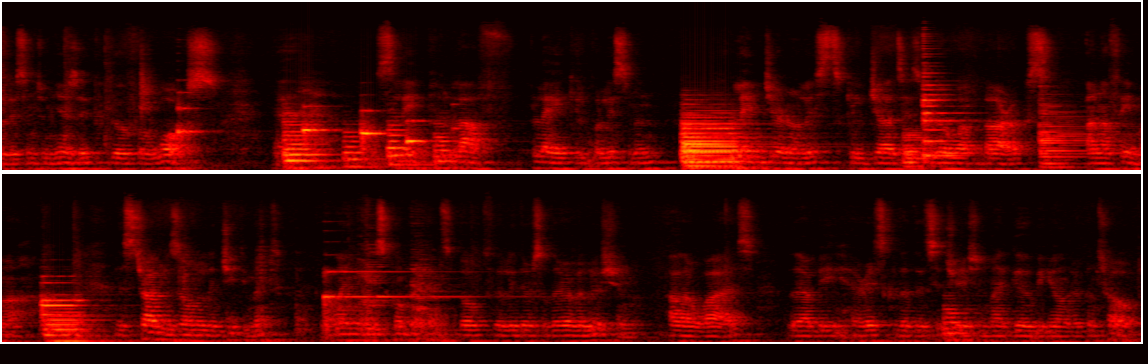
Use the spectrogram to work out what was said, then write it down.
listen to music, go for walks, sleep, laugh, play, kill policemen, lame journalists, kill judges, blow up barracks, anathema. The struggle is only legitimate when this comprehends both the leaders of the revolution. Otherwise, there will be a risk that the situation might go beyond their control.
